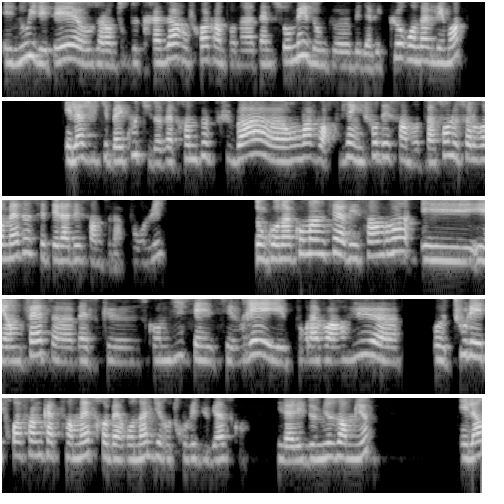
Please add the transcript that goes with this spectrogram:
Et nous, il était aux alentours de 13 heures, je crois, quand on a atteint le sommet. Donc, euh, ben, il y avait que Ronald et moi. Et là, je lui dis, bah, écoute, il doit être un peu plus bas. Euh, on va voir. Viens, il faut descendre. De toute façon, le seul remède, c'était la descente, là, pour lui. Donc, on a commencé à descendre. Et, en fait, ben, ce que ce qu'on dit, c'est, c'est vrai. Et pour l'avoir vu, tous les 300-400 mètres, ben, Ronald, il retrouvait du gaz, quoi il allait de mieux en mieux. Et là,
